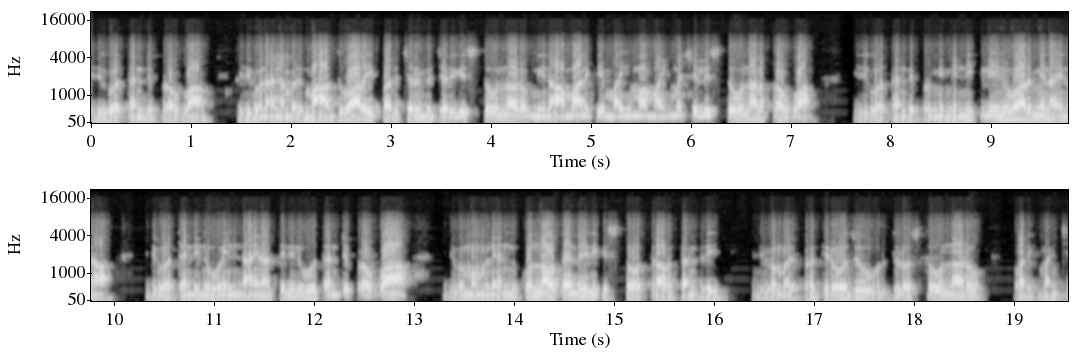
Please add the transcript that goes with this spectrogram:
ఇదిగో తండ్రి ప్రవ్వా ఇదిగో నాయన మరి మా ద్వారా ఈ పరిచయం మీరు జరిగిస్తూ ఉన్నారు. మీ నామానికి మహిమ మహిమ చెల్లిస్తూ ఉన్నాను ప్రవ్వా. ఇదిగో తండ్రి ఇప్పుడు మేము ఎన్నిక లేని వారమే నాయన. ఇదిగో తండ్రి నువ్వు నాయన తండ్రి నువ్వు తండ్రి ప్రవ్వా. ఇదిగో మమ్మల్ని ఎన్నుకున్నావు తండ్రి నీకు స్తోత్రాలు తండ్రి. ఇదిగో మరి ప్రతిరోజు వృద్ధులు వస్తూ ఉన్నారు. వారికి మంచి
